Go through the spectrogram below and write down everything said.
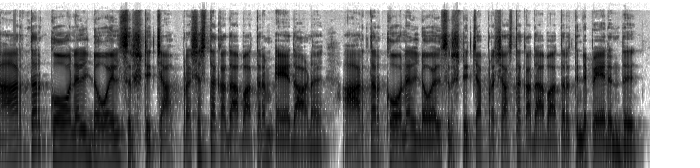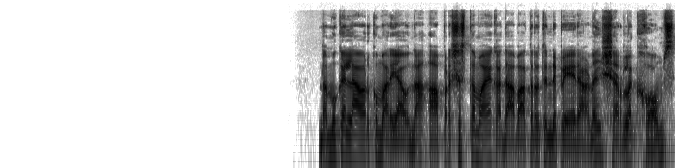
ആർത്തർ കോനൽ ഡോയൽ സൃഷ്ടിച്ച പ്രശസ്ത കഥാപാത്രം ഏതാണ്? ആർത്തർ കോനൽ ഡോയൽ സൃഷ്ടിച്ച പ്രശസ്ത കഥാപാത്രത്തിന്റെ പേരെന്ത്? നമുക്കെല്ലാവർക്കും അറിയാവുന്ന ആ പ്രശസ്തമായ കഥാപാത്രത്തിന്റെ പേരാണ് ഷെർലക് ഹോംസ്.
